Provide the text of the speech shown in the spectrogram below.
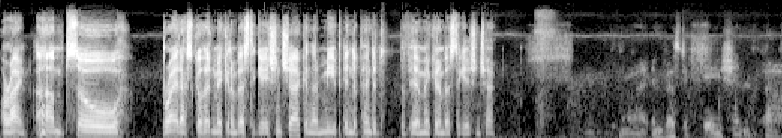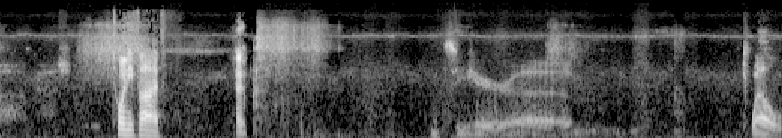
All right. Um, so, X, go ahead and make an investigation check, and then Meep, independent of him, make an investigation check. Investigation. Oh, gosh. Twenty five. Okay. Let's see here. Um, Twelve.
